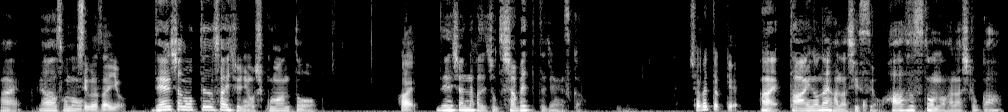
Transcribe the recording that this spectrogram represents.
はい。いや、そのし、てくださいよ。電車乗ってる最中に押し込まんと、はい。電車の中でちょっと喋ってたじゃないですか。喋ったっけ？はい。他愛のない話っすよ。ハースストーンの話とか、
